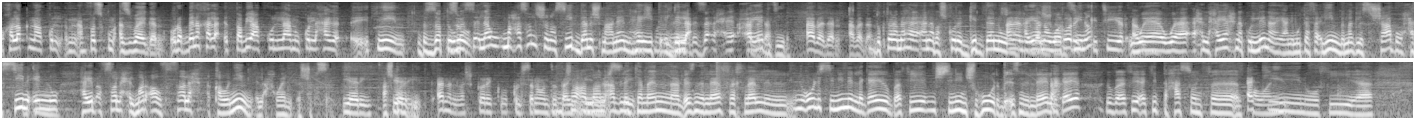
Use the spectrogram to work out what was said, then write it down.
وخلقنا كل من أنفسكم ازواجا وربنا خلق الطبيعة كلها من كل حاجة اتنين بالظبط. بس لو ما حصلش نصيب ده مش معناه نهاية. الدنيا. بالذات حياه أبداً. جديدة ابدا ابدا دكتورة مها أنا بشكرك جدا والحقيقة بشكرك نورتينا كتير. و- والحقيقة إحنا كلنا يعني متفائلين بمجلس الشعب وحاسين إنه هيبقى في صالح المرأة وفي صالح قوانين الأحوال الشخصية يا ريت يا ريت أنا اللي بشكرك وكل سنة وأنتم إن طيبين شاء الله. نقابلك كمان بإذن الله في خلال ال... نقول السنين اللي جاية يبقى في مش سنين شهور بإذن الله اللي جاية يبقى في أكيد تحسن في القوانين وفي آه،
